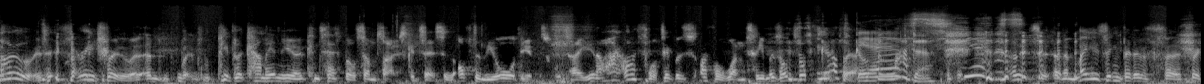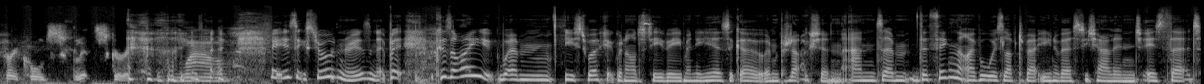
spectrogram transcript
Oh, it's it's very true. And w- people that come in, you know, contest, well, sometimes contest, and often the audience will say, you know, I, I thought it was, I thought one team was on top of the other. Go up the ladder. Oh, it's a- an amazing bit of uh, trickery called split screen. Wow. It is extraordinary, isn't it? But because I um, used to work at Granada TV many years ago in production, and um, the thing that I've always loved about University Challenge is that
